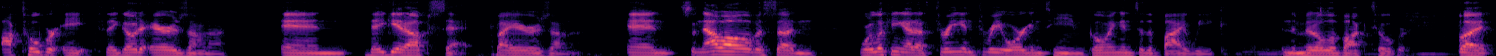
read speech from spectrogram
October 8th, they go to Arizona and they get upset by Arizona. And so now all of a sudden, we're looking at a 3 and 3 Oregon team going into the bye week in the middle of October. But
